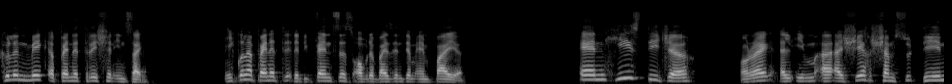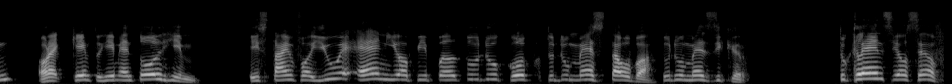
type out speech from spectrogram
couldn't make a penetration inside. He couldn't penetrate the defenses of the Byzantium Empire. And his teacher, all right, Al uh, Sheikh Shamsuddin, all right, came to him and told him, it's time for you and your people to do to do mass tawbah, to do mass zikr, to cleanse yourself.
